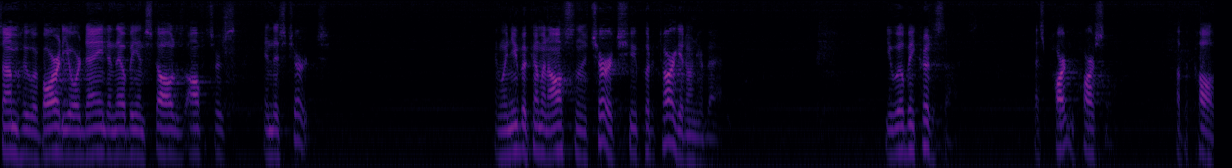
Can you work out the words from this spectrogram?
some who have already ordained and they'll be installed as officers in this church. And when you become an officer in the church, you put a target on your back. You will be criticized. That's part and parcel of the calling.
